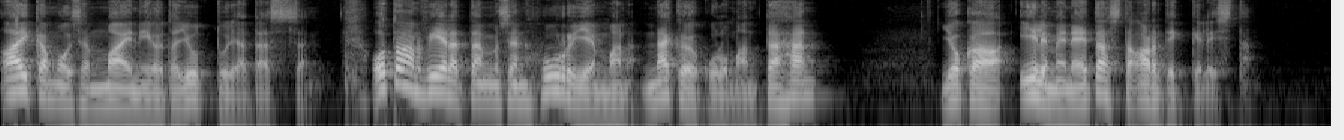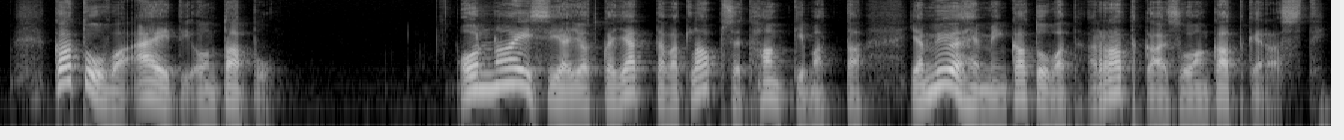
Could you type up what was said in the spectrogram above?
Aikamoisen mainioita juttuja tässä. Otan vielä tämmöisen hurjemman näkökulman tähän, joka ilmenee tästä artikkelista. Katuva äiti on tapu. On naisia, jotka jättävät lapset hankkimatta ja myöhemmin katuvat ratkaisuaan katkerasti.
